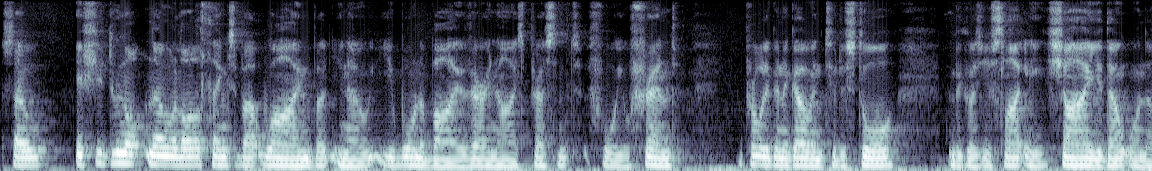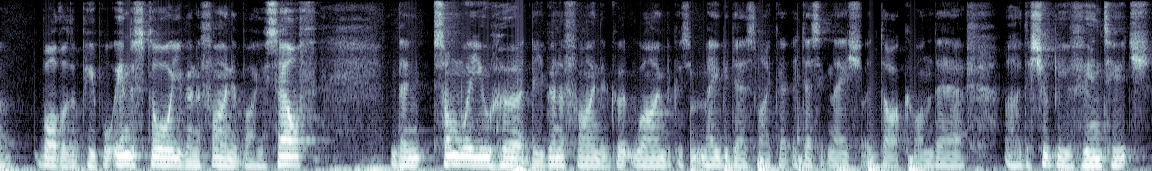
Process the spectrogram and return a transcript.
So if you do not know a lot of things about wine, but you know, you want to buy a very nice present for your friend, you're probably going to go into the store because you're slightly shy, you don't want to bother the people in the store, you're going to find it by yourself then somewhere you heard you're going to find a good wine because maybe there's like a, a designation, a DOC on there. Uh, there should be a vintage.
